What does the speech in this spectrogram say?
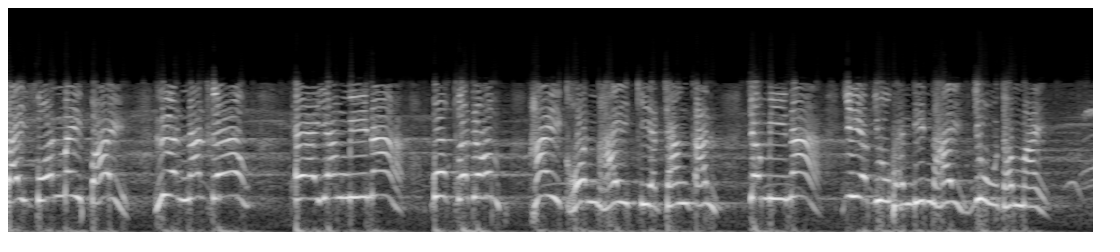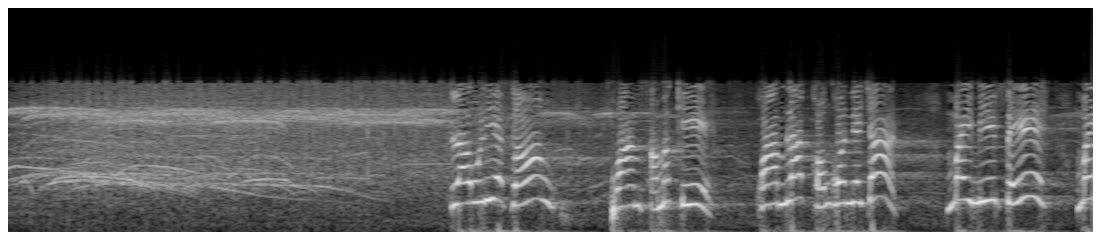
ไต่สวนไม่ไป เลื่อนนัดแล้ว แต่ยังมีหน้าบุกระดม ให้คนไทยเกลียดชังกัน จะมีหน้าเยียบอยู่แผ่นดินไทยอยู่ทำไม เราเรียกร้อง ความสามัคคี ความรักของคนในชาติ ไม่มีสี ไม่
